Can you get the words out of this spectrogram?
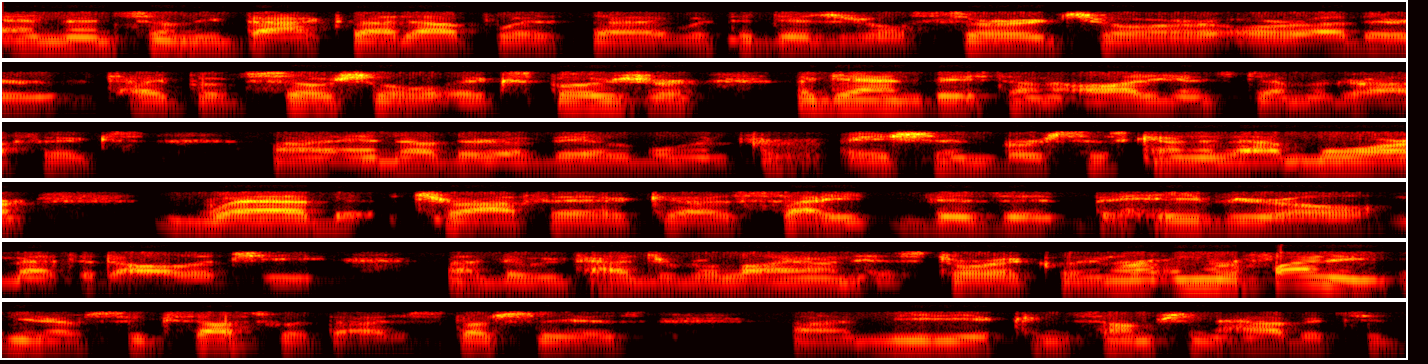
and then certainly back that up with uh, with a digital search or or other type of social exposure. Again, based on audience demographics uh, and other available information versus kind of that more web traffic, uh, site visit, behavioral methodology uh, that we've had to rely on historically, and we're, and we're finding you know success with that, especially as uh, media consumption habits have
